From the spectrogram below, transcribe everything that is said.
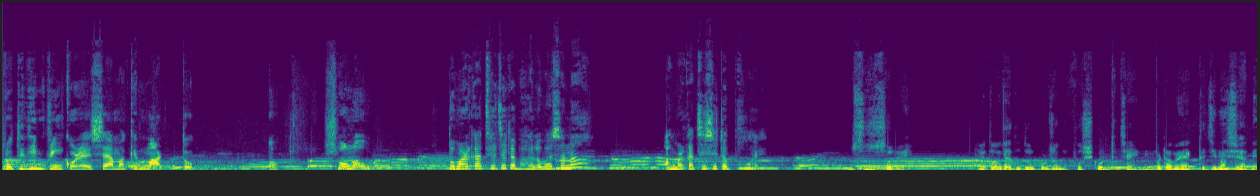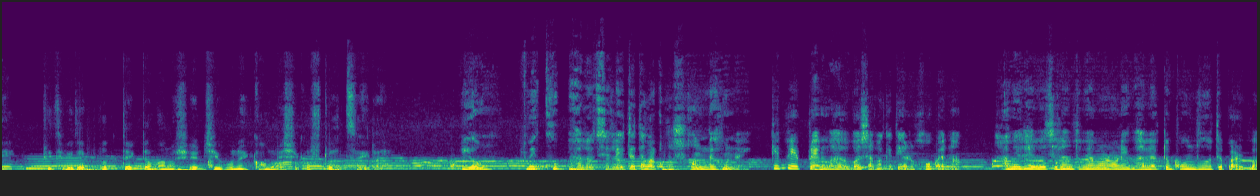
প্রতিদিন ড্রিঙ্ক করে এসে আমাকে মারতো। ও, শোনো তোমার কাছে যেটা ভালোবাসা না আমার কাছে সেটা ভয়। সরি আমি তোমাকে এত দূর পর্যন্ত পুশ করতে চাই বাট আমি একটা জিনিস জানি পৃথিবীতে প্রত্যেকটা মানুষের জীবনে কম বেশি কষ্ট হচ্ছে এটা। রিয়ন তুমি খুব ভালো ছেলে এটাতে আমার কোনো সন্দেহ নাই। কিন্তু এই প্রেম ভালোবাসা আমাকে দিয়ে আর হবে না। আমি ভেবেছিলাম তুমি আমার অনেক ভালো একটা বন্ধু হতে পারবা।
